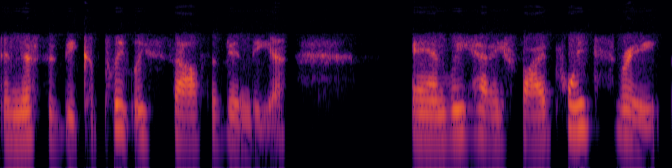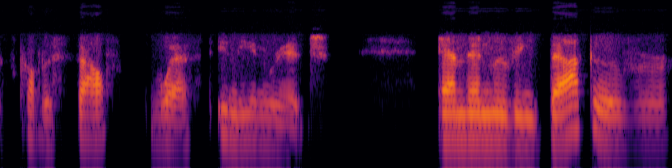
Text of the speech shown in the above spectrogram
and this would be completely south of India. And we had a 5.3. It's called the Southwest Indian Ridge. And then moving back over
